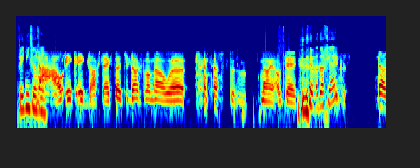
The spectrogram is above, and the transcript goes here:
vind je niet veel geld? Nou, ik, ik dacht echt dat je dacht van nou... eh nou ja, oké. Nee, wat dacht jij? Ja,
